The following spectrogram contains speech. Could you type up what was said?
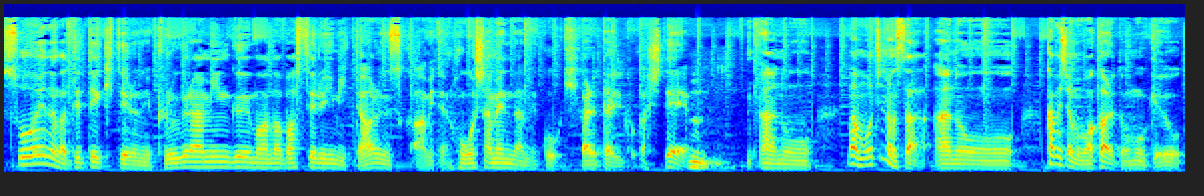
そういうのが出てきてるのにプログラミング学ばせる意味ってあるんですか？みたいな保護者面談でこう聞かれたりとかして、うん。あのまあ、もちろんさあの亀ちゃんも分かると思うけど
